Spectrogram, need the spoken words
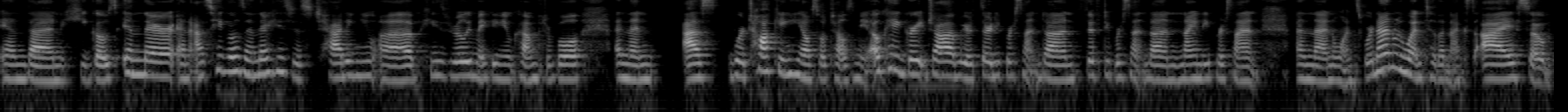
and then he goes in there and as he goes in there he's just chatting you up. He's really making you comfortable. And then as we're talking, he also tells me, okay, great job. You're 30% done, 50% done, 90%. And then once we're done, we went to the next eye. So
